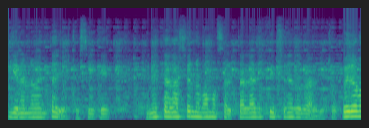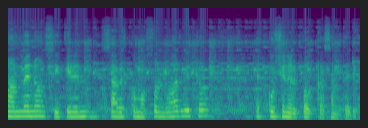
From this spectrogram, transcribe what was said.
y en el 98. Así que en esta ocasión nos vamos a saltar las descripciones de los árbitros. Pero más o menos si quieren saber cómo son los árbitros, escuchen el podcast anterior.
